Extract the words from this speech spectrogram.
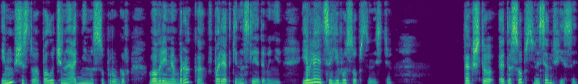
Имущество, полученное одним из супругов во время брака в порядке наследования, является его собственностью. Так что это собственность Анфисы,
